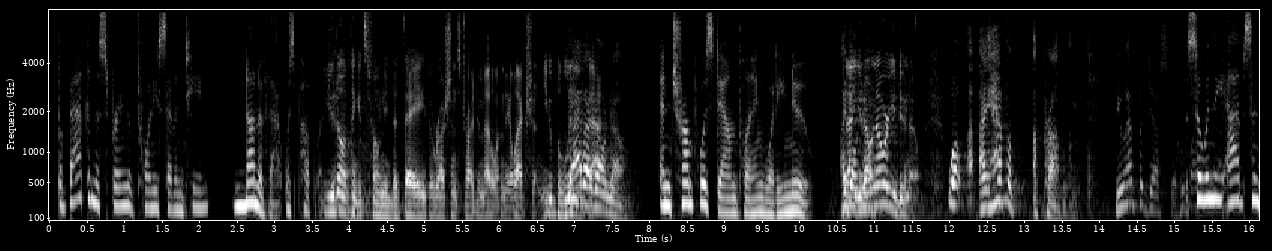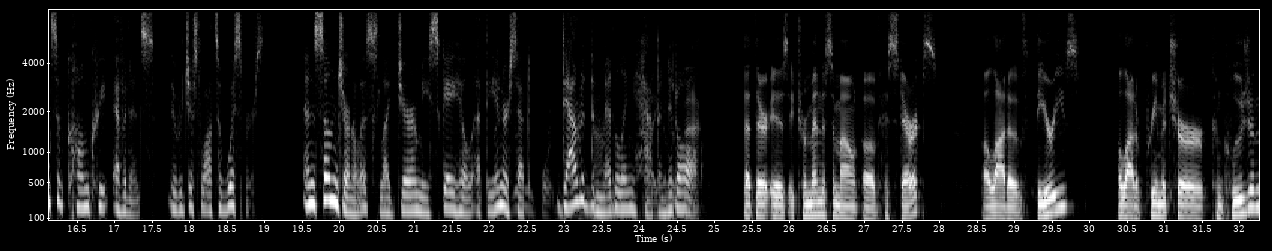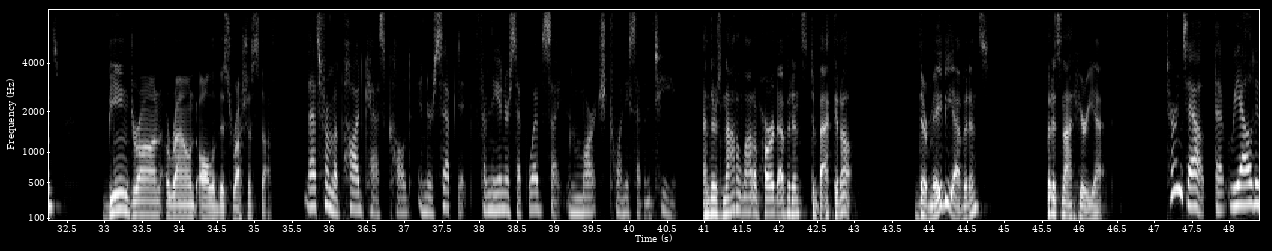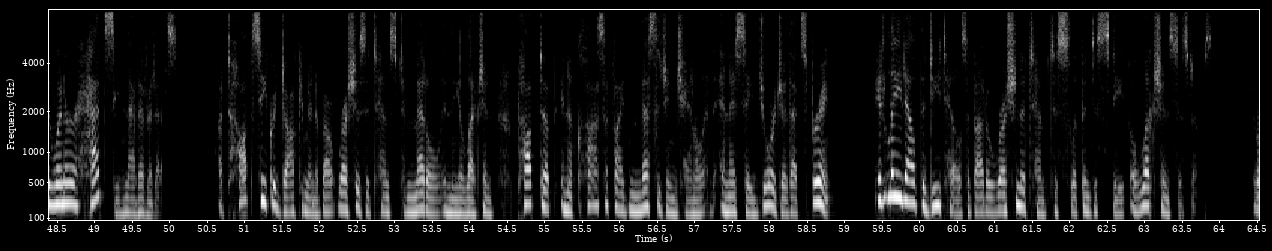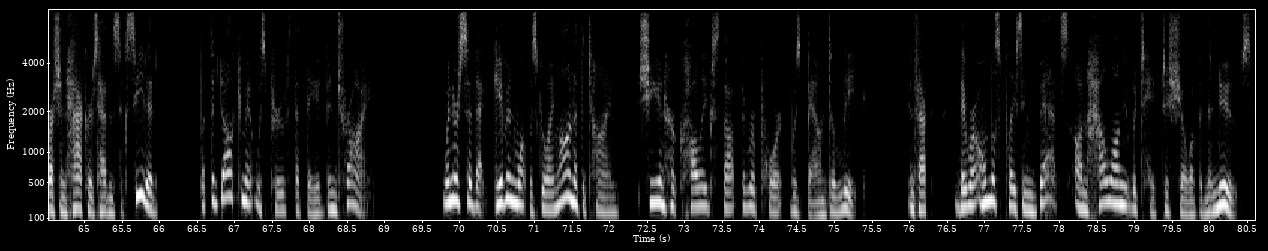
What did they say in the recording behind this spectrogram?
But back in the spring of 2017, none of that was public. You don't think it's phony that they, the Russians, tried to meddle in the election? You believe that? That I don't know. And Trump was downplaying what he knew. I that don't you know. don't know or you do know? Well, I have a, a problem. You have Podesta, who. So, in the absence of concrete evidence, there were just lots of whispers. And some journalists, like Jeremy Scahill at The Intercept, doubted the meddling happened at all. that there is a tremendous amount of hysterics, a lot of theories, a lot of premature conclusions being drawn around all of this Russia stuff. That's from a podcast called Intercepted from the Intercept website in March 2017. And there's not a lot of hard evidence to back it up. There may be evidence, but it's not here yet. Turns out that Reality Winner had seen that evidence. A top secret document about Russia's attempts to meddle in the election popped up in a classified messaging channel at NSA Georgia that spring. It laid out the details about a Russian attempt to slip into state election systems. The Russian hackers hadn't succeeded, but the document was proof that they had been trying. Winner said that given what was going on at the time, she and her colleagues thought the report was bound to leak. In fact, they were almost placing bets on how long it would take to show up in the news.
